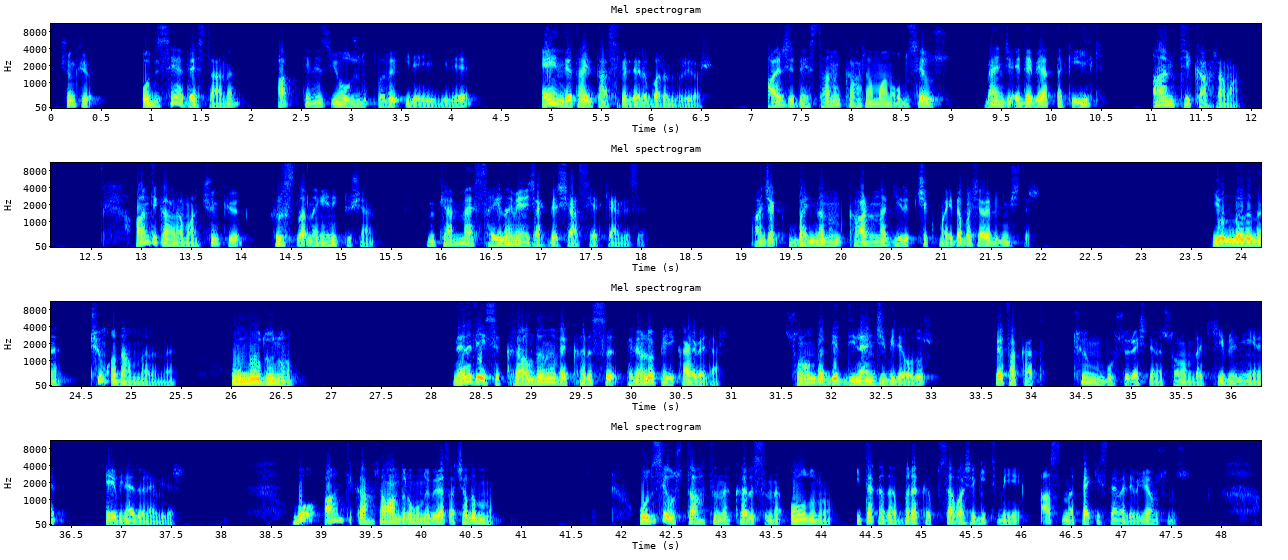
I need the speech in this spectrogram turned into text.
Çünkü Odisea destanı Akdeniz yolculukları ile ilgili en detaylı tasvirleri barındırıyor. Ayrıca destanın kahramanı Odysseus bence edebiyattaki ilk anti kahraman. Anti kahraman çünkü hırslarına yenik düşen, mükemmel sayılamayacak bir şahsiyet kendisi. Ancak balinanın karnına girip çıkmayı da başarabilmiştir. Yıllarını, tüm adamlarını, umudunu, neredeyse krallığını ve karısı Penelope'yi kaybeder. Sonunda bir dilenci bile olur ve fakat tüm bu süreçlerin sonunda kibrini yenip evine dönebilir. Bu anti kahraman durumunu biraz açalım mı? Odysseus tahtını, karısını, oğlunu İtaka'da bırakıp savaşa gitmeyi aslında pek istemedi biliyor musunuz?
